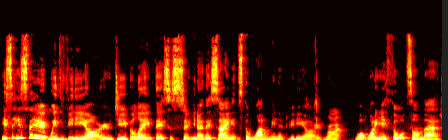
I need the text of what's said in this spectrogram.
Is is there with video? Do you believe there's a you know they're saying it's the one minute video? Right. What What are your thoughts on that?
